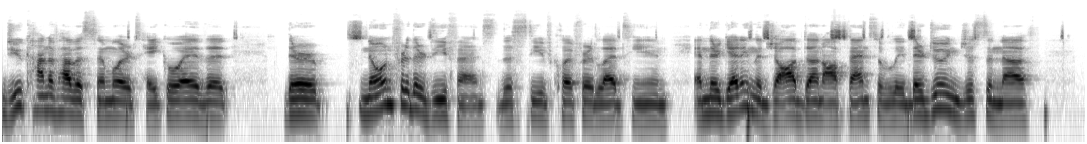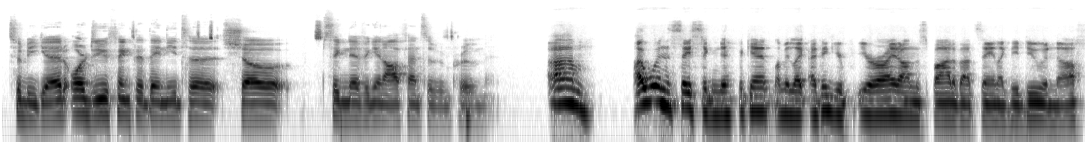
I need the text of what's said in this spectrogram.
Do you kind of have a similar takeaway that they're known for their defense, the Steve Clifford led team, and they're getting the job done offensively. They're doing just enough to be good, or do you think that they need to show significant offensive improvement? Um, I wouldn't say significant. I mean, like I think you're you're right on the spot about saying like they do enough.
